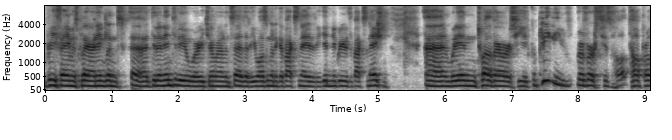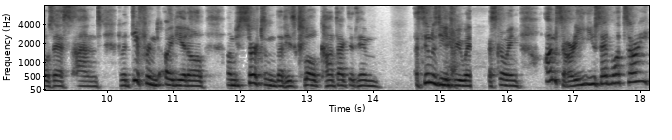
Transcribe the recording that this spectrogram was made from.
pretty famous player in England uh, did an interview where he turned around and said that he wasn't going to get vaccinated. He didn't agree with the vaccination. And within 12 hours, he had completely reversed his thought process and had a different idea at all. I'm certain that his club contacted him as soon as the interview went going, I'm sorry, you said what? Sorry.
